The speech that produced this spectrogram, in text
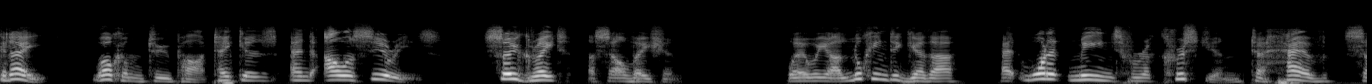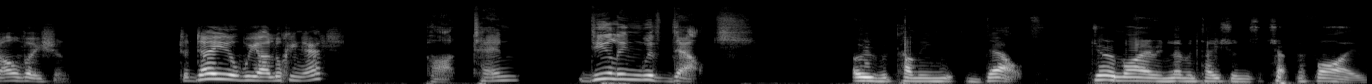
G'day, welcome to Partakers and our series, So Great a Salvation, where we are looking together at what it means for a Christian to have salvation. Today we are looking at Part 10 Dealing with Doubts. Overcoming Doubt. Jeremiah in Lamentations chapter 5,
